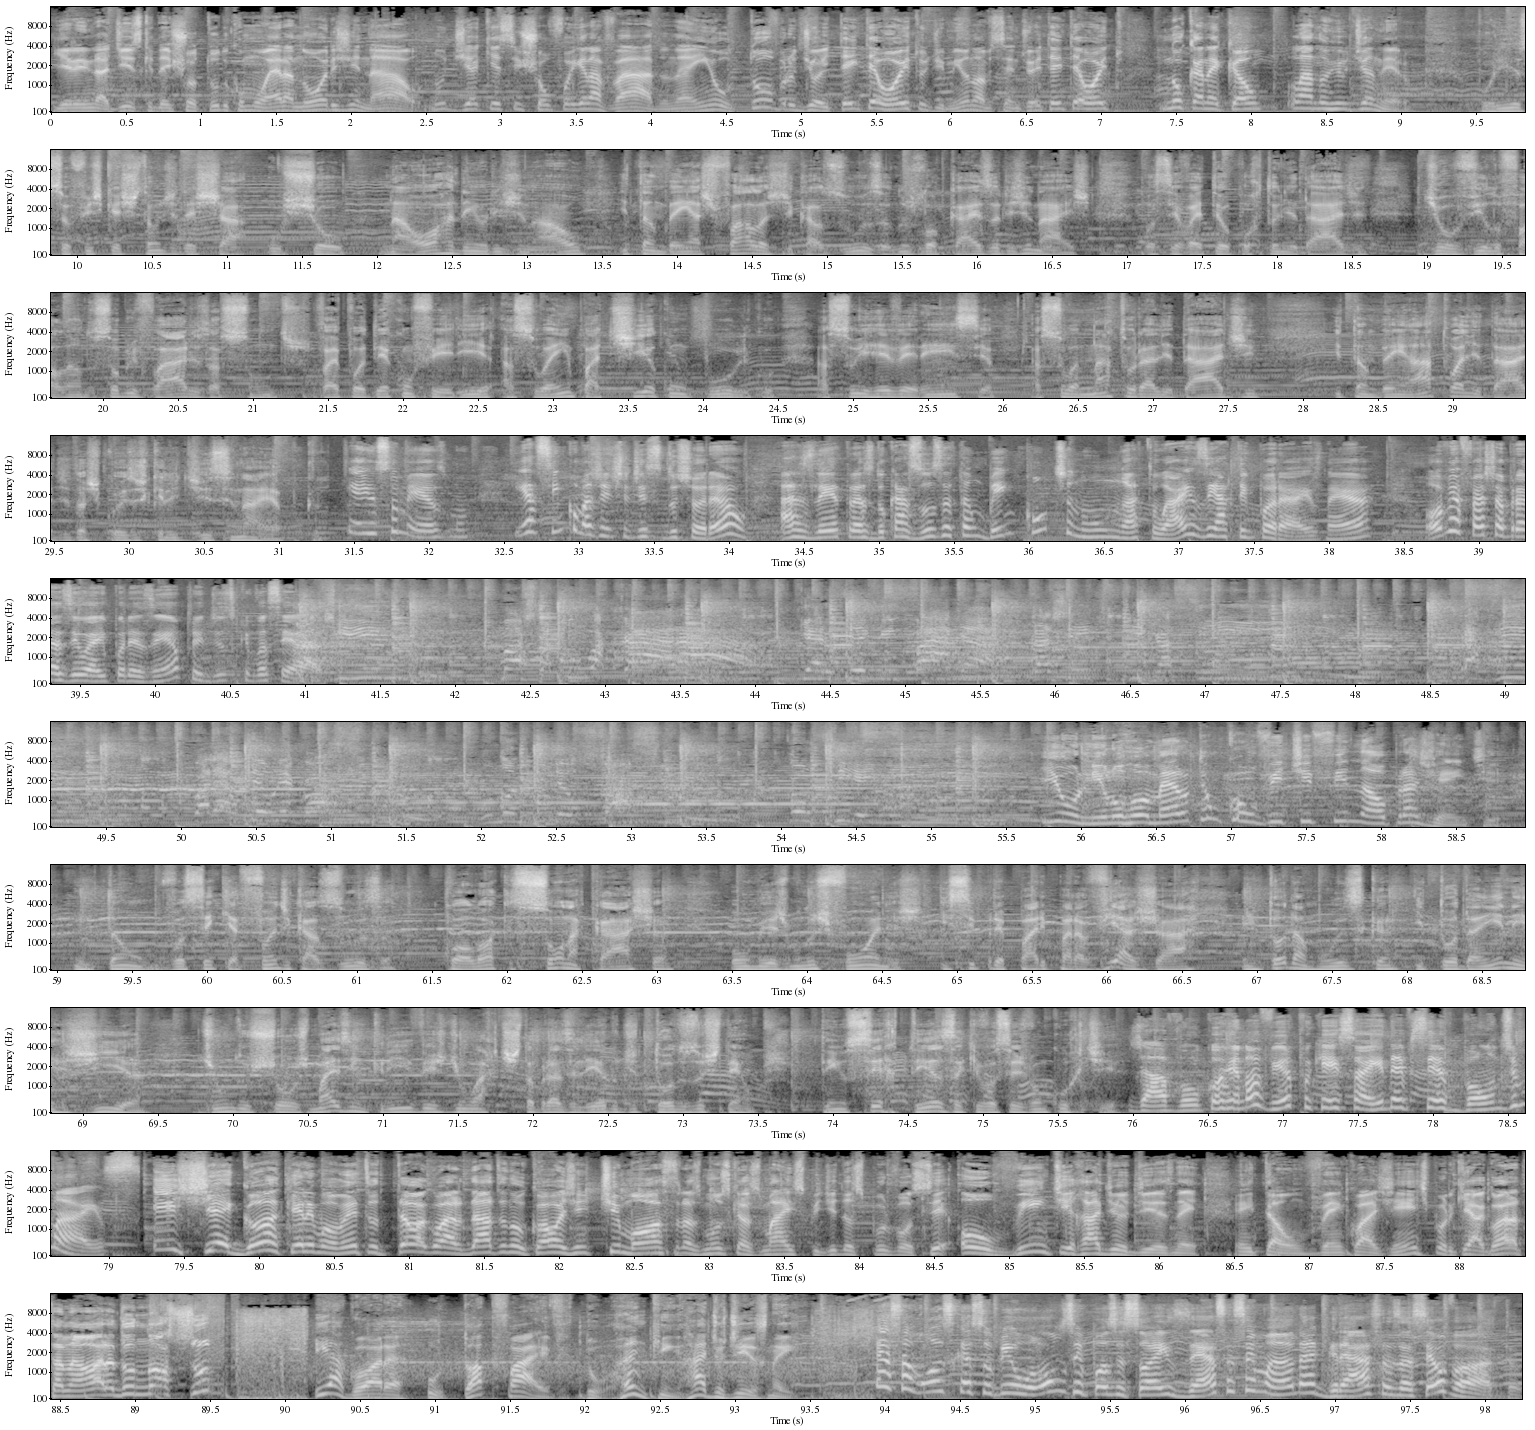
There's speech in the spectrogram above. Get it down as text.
E ele ainda diz que deixou tudo como era no original, no dia que esse show foi gravado, né? Em outubro de 88, de 1988, no Canecão, lá no Rio de Janeiro. Por isso eu fiz questão de deixar o show na ordem original e também as falas de Cazuza nos locais originais. Você vai ter oportunidade de ouvi-lo falando sobre vários assuntos, vai poder conferir a sua empatia com o público, a sua irreverência, a sua naturalidade e também a atualidade das coisas que ele disse na época. E é isso mesmo. E assim como a gente disse do Chorão, as letras do Cazuza também continuam atuais e atemporais, né? Ouve a faixa Brasil aí, por exemplo, e diz o que você acha. Brasil, Nilo Romero tem um convite final pra gente. Então, você que é fã de Cazuza, coloque som na caixa ou mesmo nos fones e se prepare para viajar em toda a música e toda a energia de um dos shows mais incríveis de um artista brasileiro de todos os tempos. Tenho certeza que vocês vão curtir. Já vou correndo ouvir, porque isso aí deve ser bom demais. E chegou aquele momento tão aguardado no qual a gente te mostra as músicas mais pedidas por você, ouvinte Rádio Disney. Então vem com a gente porque agora tá na hora do nosso E agora, o Top 5 do Ranking Rádio Disney. Essa música subiu 11 posições essa semana, graças a seu voto.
